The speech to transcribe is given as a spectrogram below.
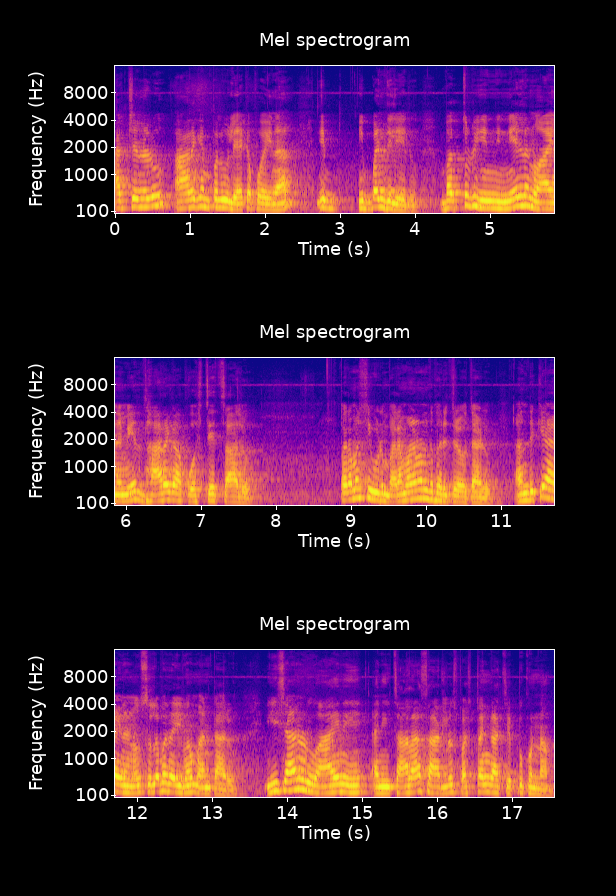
అర్చనలు ఆరగింపులు లేకపోయినా ఇబ్ ఇబ్బంది లేదు. భక్తుడు ఇన్ని నీళ్ళను ఆయన మీద ధారగా పోస్తే చాలు. పరమశివుడు పరమానంద భరితుడవుతాడు. అందుకే ఆయనను సులభ దైవం అంటారు. ఈశానుడు ఆయనే అని చాలాసార్లు స్పష్టంగా చెప్పుకున్నాం.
